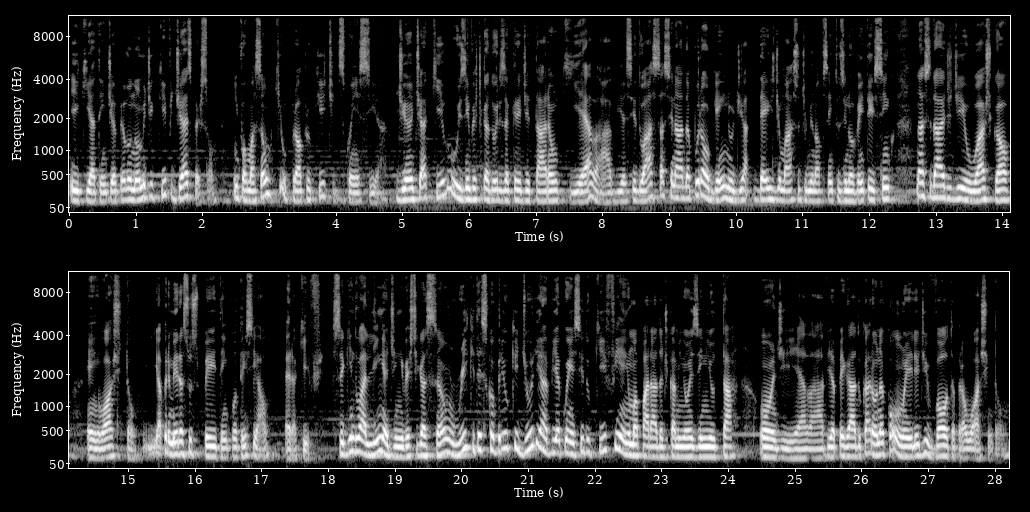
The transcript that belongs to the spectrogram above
e que atendia pelo nome de Keith Jasperson, informação que o próprio Kit desconhecia. Diante aquilo, os investigadores acreditaram que ela havia sido assassinada por alguém no dia 10 de março de 1995 na cidade de Washoe, em Washington e a primeira suspeita em potencial era Keith. Seguindo a linha de investigação, Rick descobriu que Julie havia conhecido Keith em uma parada de caminhões em Utah, onde ela havia pegado carona com ele de volta para Washington.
